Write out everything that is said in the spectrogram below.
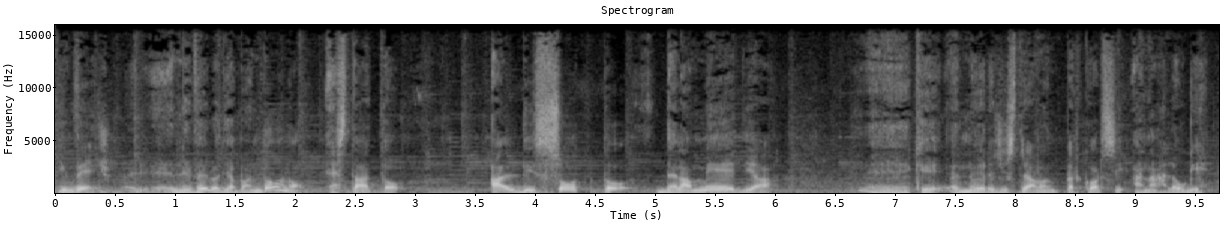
Invece il livello di abbandono è stato al di sotto della media eh, che noi registriamo in percorsi analoghi.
